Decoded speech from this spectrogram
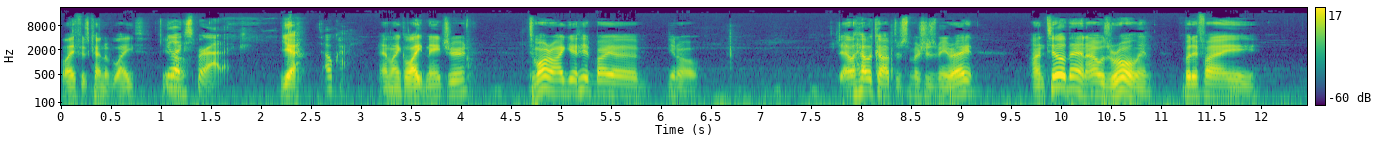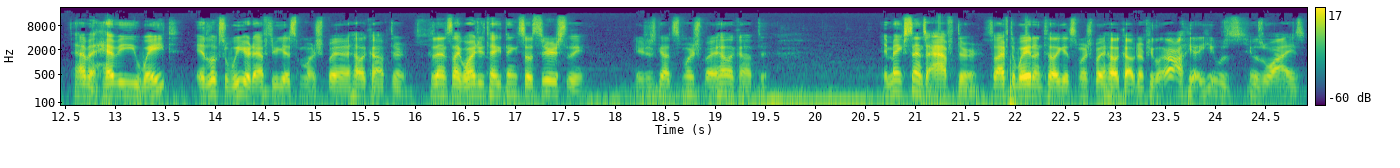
Life is kind of light. You, You know? like sporadic. yeah, Okay. and like light natured. Tomorrow I get hit by a you know a helicopter smashes me right. Until then I was rolling, but if I have a heavy weight, it looks weird after you get smushed by a helicopter. Because then it's like, why'd you take things so seriously? You just got smushed by a helicopter. It makes sense after, so I have to wait until I get smushed by a helicopter. And people are like, oh, he, he was he was wise.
